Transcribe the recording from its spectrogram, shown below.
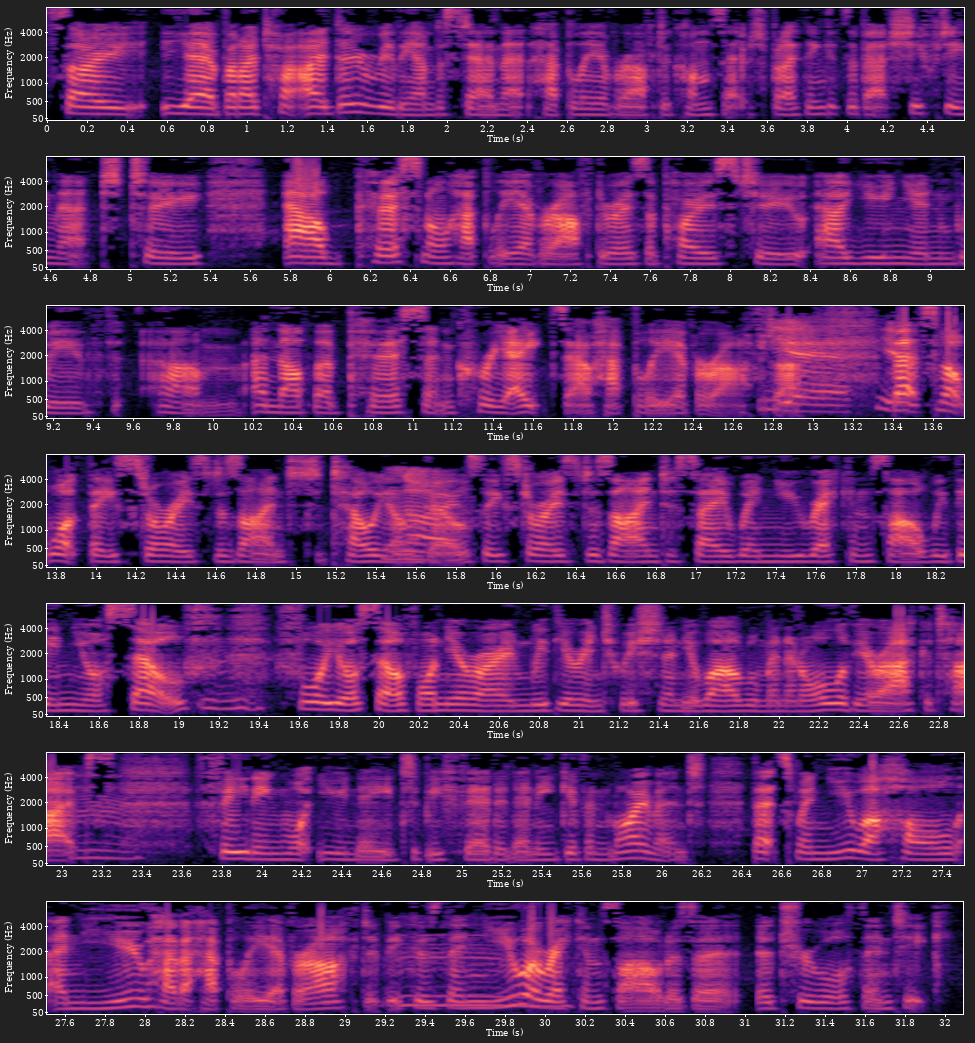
So, yeah, but I I do really understand that happily ever after concept, but I think it's about shifting that to our personal happily ever after as opposed to our union with um, another person creates our happily ever after. Yeah, yeah. That's not what these stories designed to tell young No. girls. These stories designed to say when you reconcile within yourself, Mm-hmm. for yourself on your own, with your intuition and your wild woman and all of your archetypes, Mm. feeding what you need to be fed at any given moment. That's when you are whole and you have a happily ever after because then you Mm. Are reconciled as a, a true, authentic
